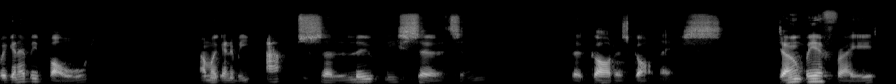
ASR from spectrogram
We're going to be bold. And we're going to be absolutely certain that God has got this. Don't be afraid.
